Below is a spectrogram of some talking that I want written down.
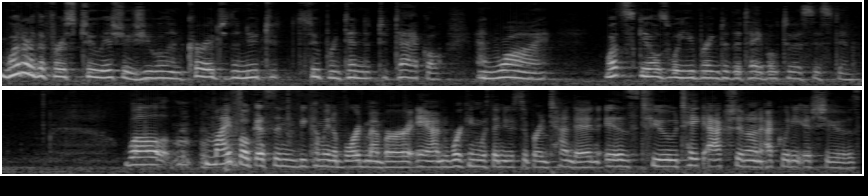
What are the first two issues you will encourage the new t- superintendent to tackle, and why? What skills will you bring to the table to assist him? Well, my focus in becoming a board member and working with a new superintendent is to take action on equity issues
